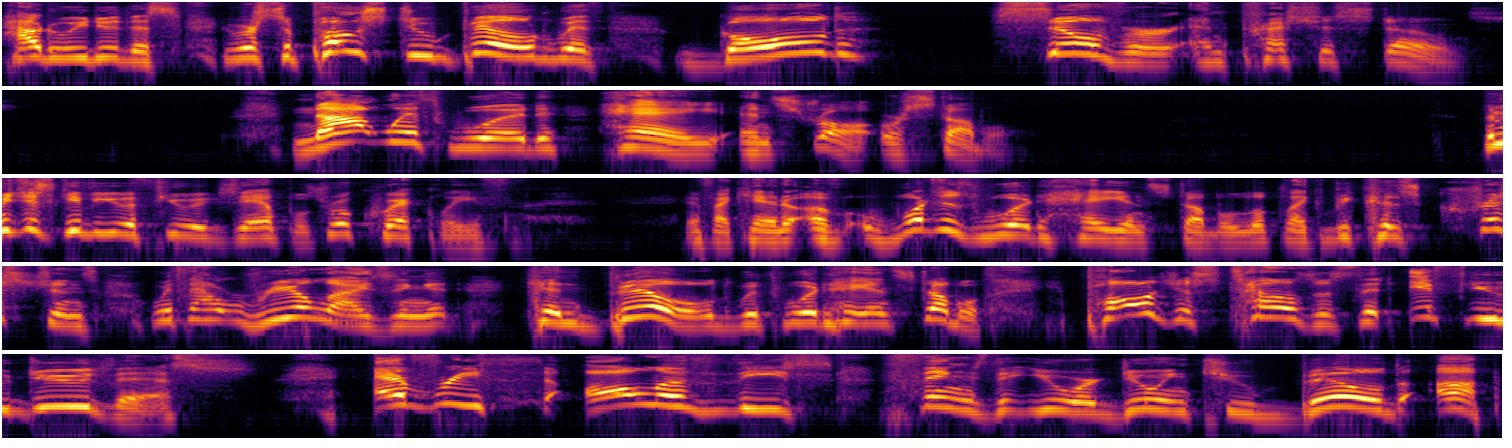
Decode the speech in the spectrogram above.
how do we do this? We're supposed to build with gold, silver, and precious stones, not with wood, hay, and straw or stubble. Let me just give you a few examples, real quickly, if, if I can, of what does wood, hay, and stubble look like? Because Christians, without realizing it, can build with wood, hay, and stubble. Paul just tells us that if you do this, Every all of these things that you are doing to build up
